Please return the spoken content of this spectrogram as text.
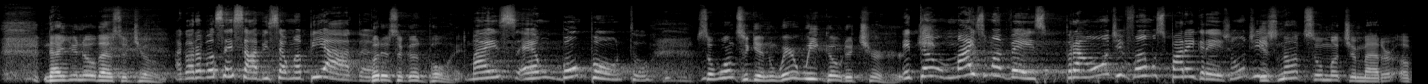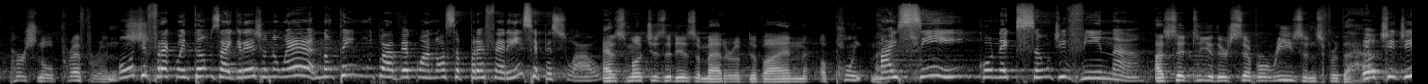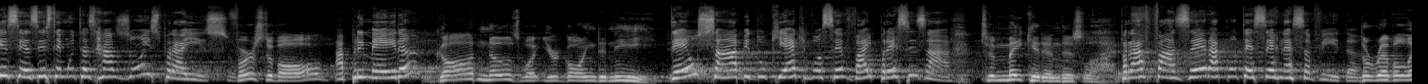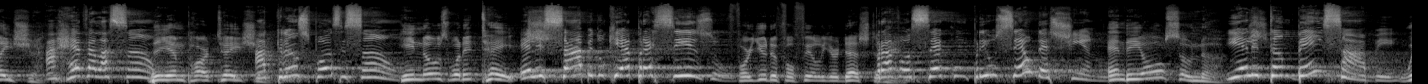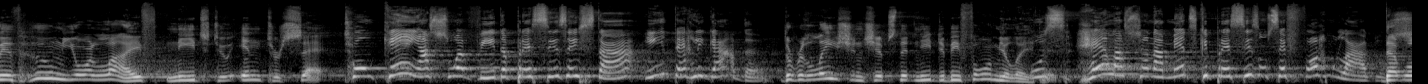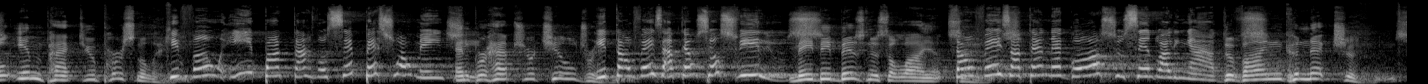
Now you know that's a joke, Agora vocês sabem, isso é uma piada, but it's a good point. mas é um bom ponto. So once again, where we go to church Então, mais uma vez, para onde vamos para a igreja? Onde, is not so much a matter of personal preference onde frequentamos a igreja não é, não tem muito a ver com a nossa preferência pessoal, as much as it is a matter of divine appointment. mas sim conexão divina. I said to you there's several reasons for that. Eu te disse, existem muitas razões para isso. First of all, A primeira, God knows what you're going to need Deus sabe do que é que você vai precisar to make it in this life. para fazer acontecer nessa vida. The revelation, A revelação, the impartation. a transposição. He knows what it takes Ele sabe do que é preciso for you to fulfill your destiny. para você cumprir o seu destino. And he also knows E ele também sabe with whom your life needs to intersect. Com quem a sua vida precisa estar interligada. The relationships that need to be formulated Os relacionamentos que precisam ser formulados. that will impact you personally que vão impactar você pessoalmente. and perhaps your E children, talvez até os seus filhos. maybe business alliances, Talvez até negócios sendo alinhados. divine connections.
